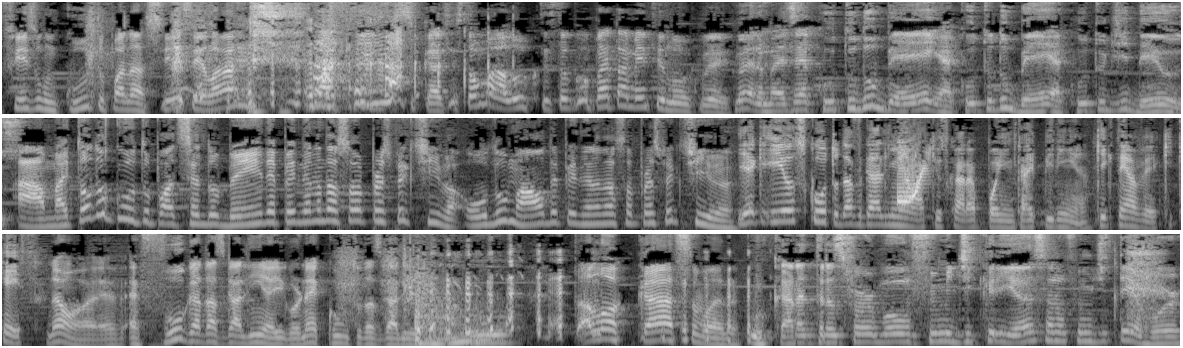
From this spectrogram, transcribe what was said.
fez um culto pra nascer, sei lá. Mas que isso, cara? Vocês estão malucos, vocês estão completamente loucos, velho. Mano, mas é culto do bem, é culto do bem, é culto de Deus. Ah, mas todo culto pode ser do bem dependendo da sua perspectiva, ou do mal dependendo da sua perspectiva. E, e os cultos das galinhas lá que os caras põem em caipirinha? O que, que tem a ver? O que, que é isso? Não, é, é fuga das galinhas, Igor, não é culto das galinhas. tá loucaço, mano. O cara transformou um filme de criança num filme de terror.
